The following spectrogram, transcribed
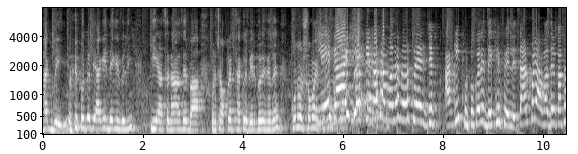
থাকবেই। ওই ফুটো দিয়ে আগেই দেখে ফেলি। কি আছে না আছে বা কোনো চকলেট থাকলে বের করে ফেলে কোনো সময় গাইস কথা বলে ফেলছে যে আগে ফুটু করে দেখে ফেলে তারপরে আমাদের কথা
